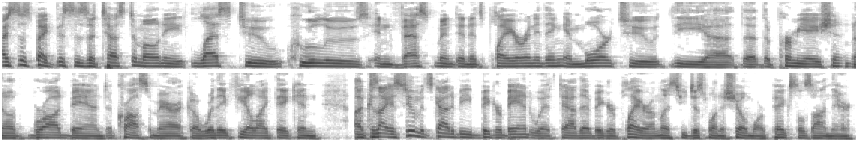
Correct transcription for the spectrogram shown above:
I suspect this is a testimony less to Hulu's investment in its play or anything, and more to the uh, the, the permeation of broadband across America, where they feel like they can. Because I assume it's got to be bigger bandwidth to have that bigger player, unless you just want to show more pixels on there.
